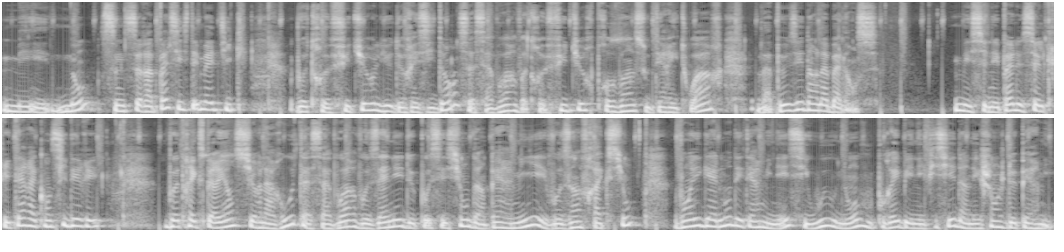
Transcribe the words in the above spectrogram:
mais non, ce ne sera pas systématique. Votre futur lieu de résidence, à savoir votre future province ou territoire, va peser dans la balance. Mais ce n'est pas le seul critère à considérer. Votre expérience sur la route, à savoir vos années de possession d'un permis et vos infractions, vont également déterminer si oui ou non vous pourrez bénéficier d'un échange de permis.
